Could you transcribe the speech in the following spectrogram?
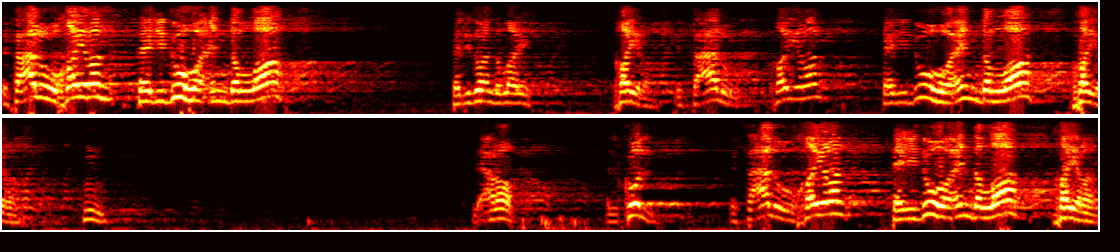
افعلوا خيرا تجدوه عند الله. تجدوه عند الله إيش؟ خيرا. افعلوا خيرا تجدوه عند الله خيرا. الإعراب. الكل. افعلوا خيرا تجدوه عند الله خيرا.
